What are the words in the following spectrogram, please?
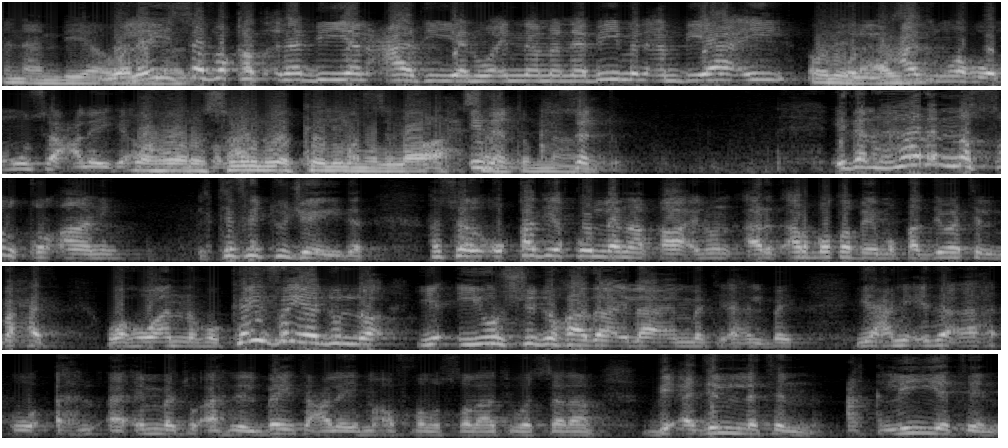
من أنبياء وليس. فقط نبيا عاديا وإنما نبي من أنبياء أولي العزم. وهو موسى عليه وهو رسول وكليم. الله. أحسنتم، إذا نعم. إذا هذا النص القرآني التفتوا جيدا. هسه وقد يقول لنا قائل أرد أربط بمقدمة البحث وهو أنه كيف يدل يرشد هذا إلى أئمة أهل البيت؟ يعني إذا أه- أهل- أئمة أهل البيت عليهم أفضل الصلاة والسلام بأدلة عقلية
